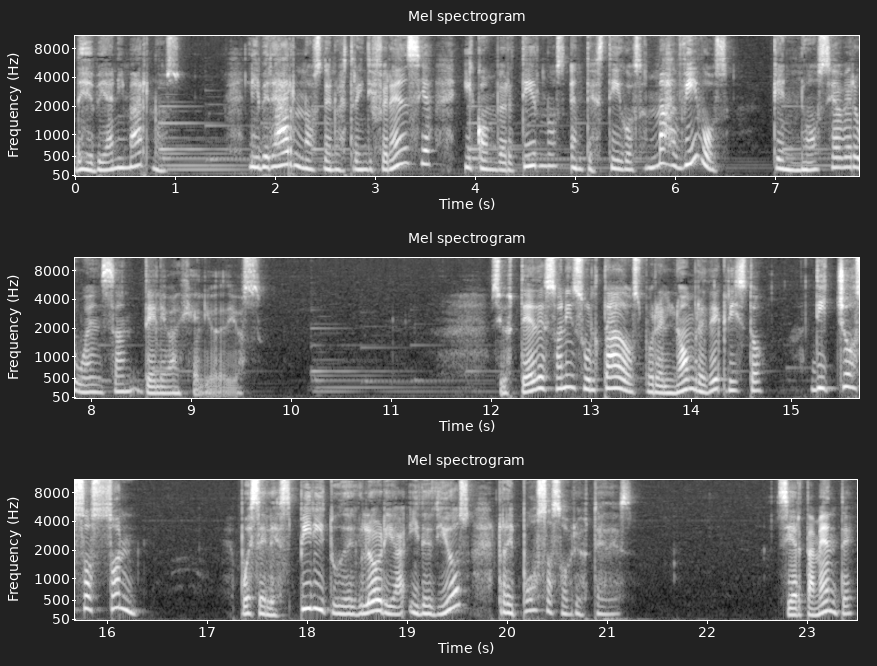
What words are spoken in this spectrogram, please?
debe animarnos, liberarnos de nuestra indiferencia y convertirnos en testigos más vivos que no se avergüenzan del Evangelio de Dios. Si ustedes son insultados por el nombre de Cristo, dichosos son, pues el Espíritu de gloria y de Dios reposa sobre ustedes. Ciertamente,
